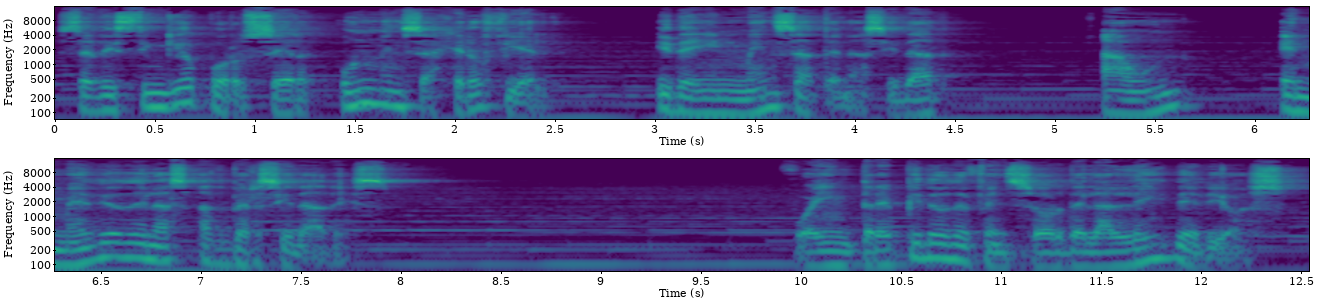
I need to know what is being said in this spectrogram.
Se distinguió por ser un mensajero fiel y de inmensa tenacidad, aún en medio de las adversidades. Fue intrépido defensor de la ley de Dios,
